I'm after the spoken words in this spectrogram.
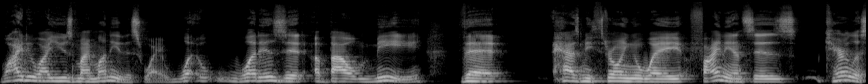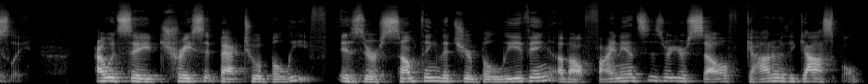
why do I use my money this way? What what is it about me that has me throwing away finances carelessly? I would say trace it back to a belief. Is there something that you're believing about finances or yourself, God or the gospel,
